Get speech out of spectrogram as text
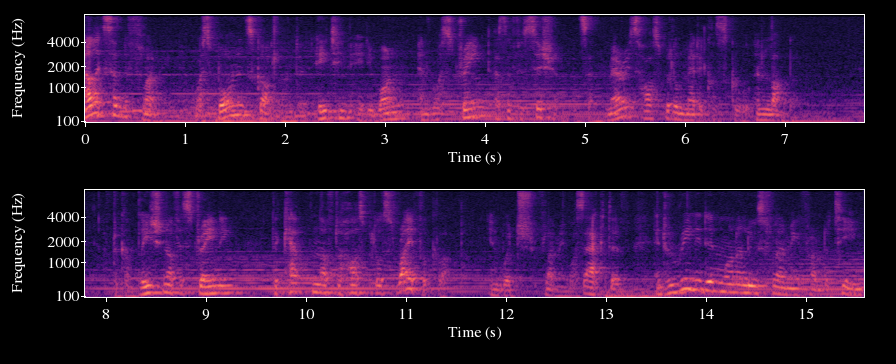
Alexander Fleming was born in Scotland in 1881 and was trained as a physician at St Mary's Hospital Medical School in London. After completion of his training, the captain of the hospital's rifle club, in which Fleming was active and who really didn't want to lose Fleming from the team,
